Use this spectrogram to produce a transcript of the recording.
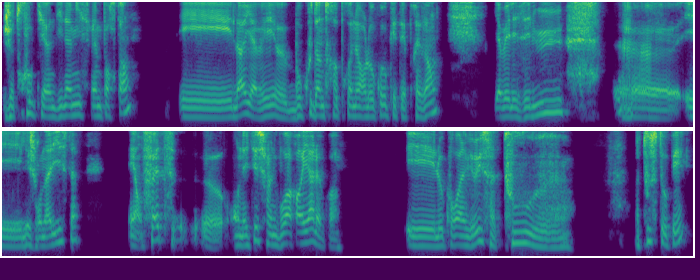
je trouve qu'il y a un dynamisme important et là, il y avait euh, beaucoup d'entrepreneurs locaux qui étaient présents. Il y avait les élus euh, et les journalistes. Et en fait, euh, on était sur une voie royale, quoi. Et le coronavirus a tout, euh, a tout stoppé.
